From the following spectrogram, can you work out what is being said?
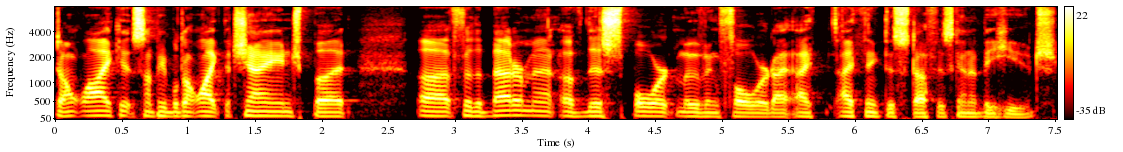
don't like it, some people don't like the change, but uh, for the betterment of this sport moving forward, I, I, I think this stuff is going to be huge.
